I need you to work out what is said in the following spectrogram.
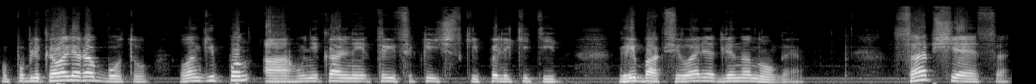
опубликовали работу Лангипон А, уникальный трициклический поликетид, гриба ксилария длинноногая. Сообщается,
